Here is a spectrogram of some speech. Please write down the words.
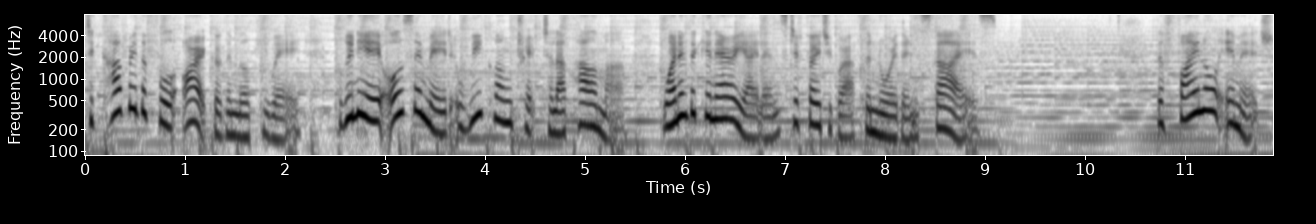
To cover the full arc of the Milky Way, Brunier also made a week-long trip to La Palma, one of the Canary Islands, to photograph the northern skies. The final image,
